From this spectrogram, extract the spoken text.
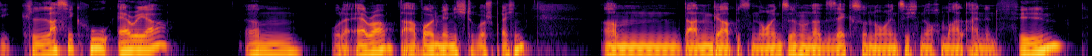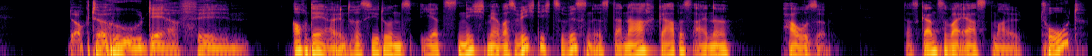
die Classic Who Area, ähm, oder Era, da wollen wir nicht drüber sprechen. Ähm, dann gab es 1996 nochmal einen Film. Doctor Who, der Film. Auch der interessiert uns jetzt nicht mehr. Was wichtig zu wissen ist, danach gab es eine Pause. Das Ganze war erstmal tot.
